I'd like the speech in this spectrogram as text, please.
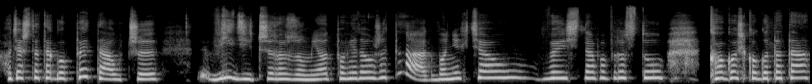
chociaż tata go pytał, czy widzi, czy rozumie, odpowiadał, że tak, bo nie chciał wyjść na po prostu kogoś, kogo tata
